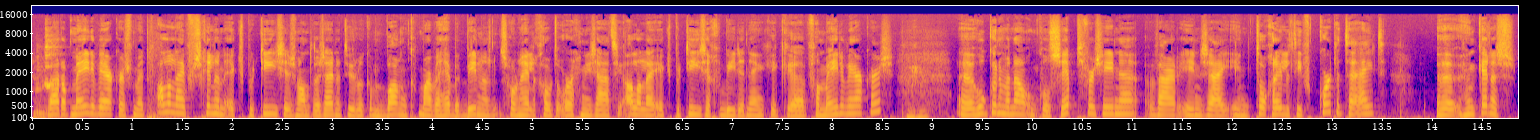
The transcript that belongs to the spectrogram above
waarop medewerkers met allerlei verschillende expertises, want we zijn natuurlijk een bank, maar we hebben binnen zo'n hele grote organisatie allerlei expertisegebieden, denk ik, van medewerkers. Uh, hoe kunnen we nou een concept verzinnen waarin zij in toch relatief korte tijd hun kennis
